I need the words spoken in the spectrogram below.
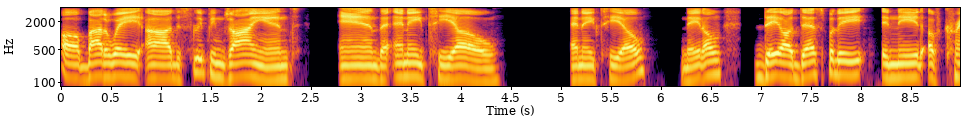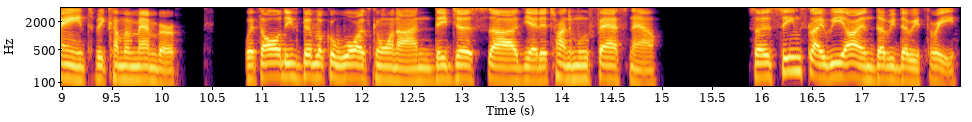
Oh, by the way, uh, the Sleeping Giant and the NATO, NATO, NATO, they are desperately in need of Ukraine to become a member. With all these biblical wars going on, they just, uh, yeah, they're trying to move fast now. So it seems like we are in WW3.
